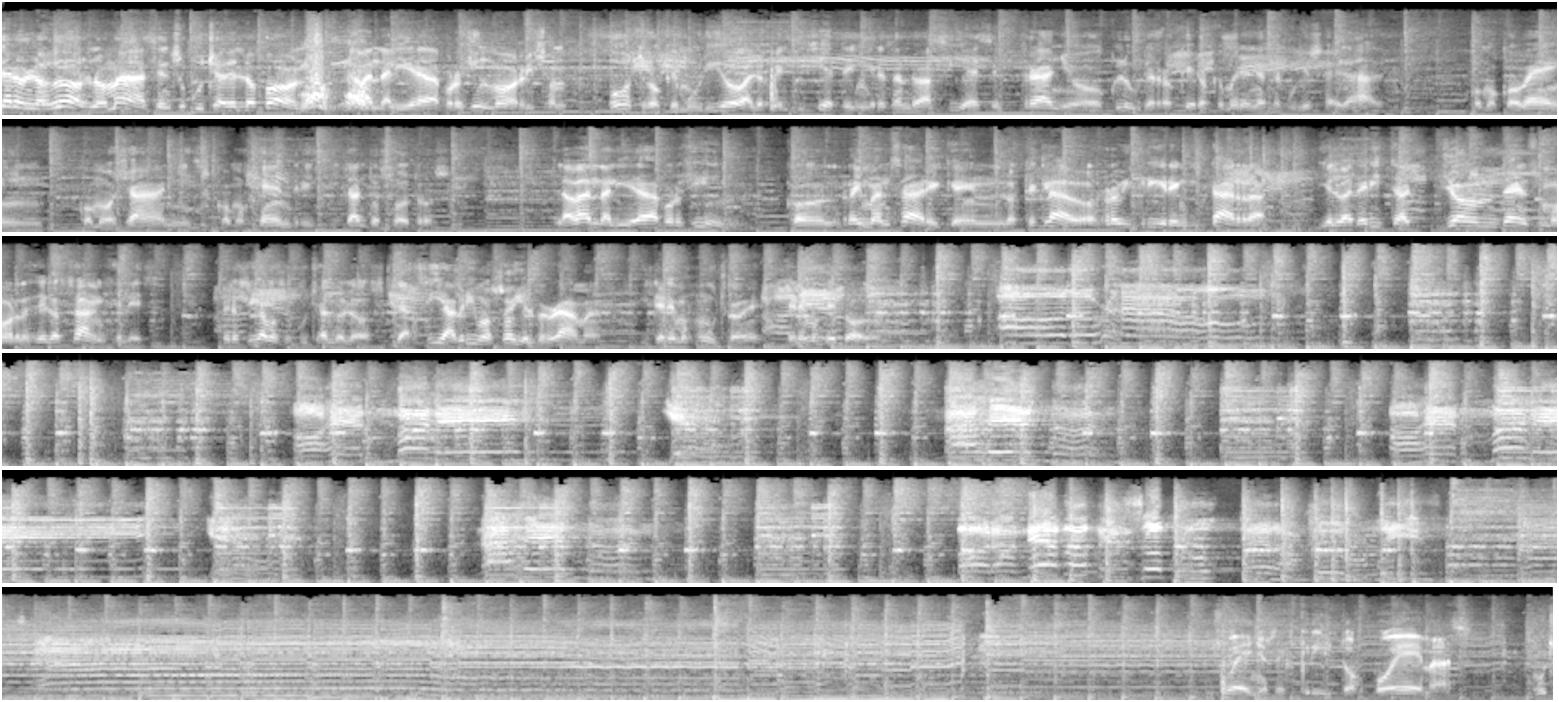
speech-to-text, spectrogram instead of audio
Los dos nomás en su cucha del dopón, la banda liderada por Jim Morrison, otro que murió a los 27 ingresando así a ese extraño club de rockeros que mueren a esa curiosa edad, como Cobain, como Janis, como Hendrix y tantos otros. La banda liderada por Jim, con Ray Manzarek en los teclados, Robbie Krieger en guitarra y el baterista John Densmore desde Los Ángeles. Pero sigamos escuchándolos, que así abrimos hoy el programa. Tenemos mucho, ¿eh? Tenemos de todo.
